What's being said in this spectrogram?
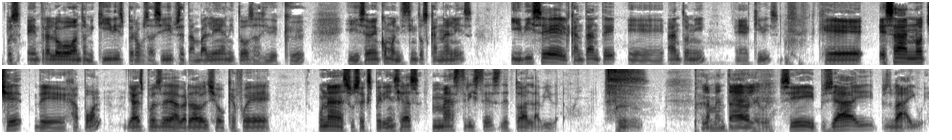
pues entra luego Anthony Kiddis, pero pues así se tambalean y todos así de qué. Y se ven como en distintos canales. Y dice el cantante eh, Anthony eh, Kiddis que esa noche de Japón, ya después de haber dado el show, que fue una de sus experiencias más tristes de toda la vida. Lamentable, güey. Sí, pues ya ahí, pues bye, güey.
